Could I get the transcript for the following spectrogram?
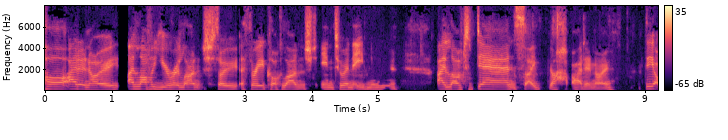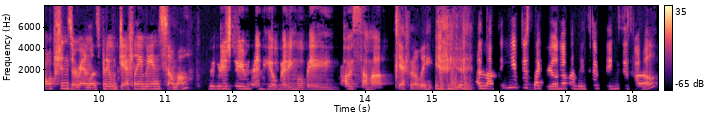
oh, I don't know. I love a Euro lunch, so a three o'clock lunch into an evening I love to dance. I, I don't know. The options are endless, but it will definitely be in summer. We can assume then your wedding will be post summer. Definitely. I love that you've just like reeled off a list of things as well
